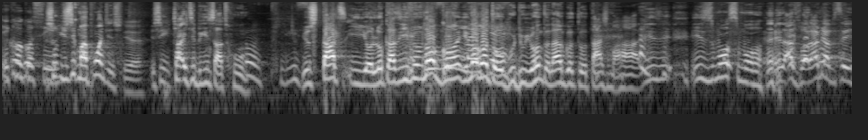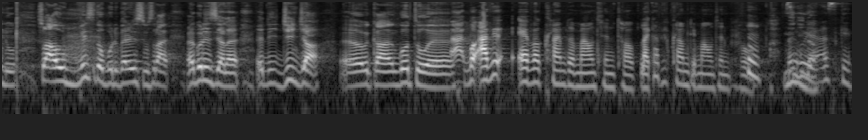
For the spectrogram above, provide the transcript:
Ikogosi. So you see, my point is, yeah. you see, charity begins at home. Oh, please. You start in your locals. If you've not gone, you've not gone to eh. Obudu. You want to now go to Taj Mahal. It's, it's small, small. That's what I mean. I'm saying no. So I'll visit Obudu very soon. So like, I go to see like uh, the ginger. Uh, we can go to. Uh, Uh, but have you ever climbed a mountain top? Like, have you climbed a mountain before? Many So now. asking.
